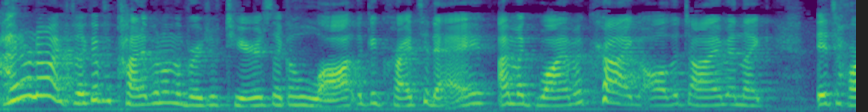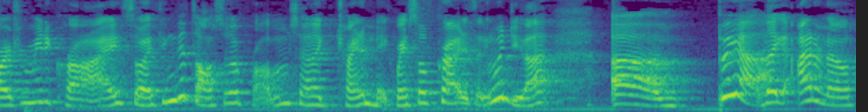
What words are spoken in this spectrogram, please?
I don't know, I feel like I've kind of been on the verge of tears like a lot. Like I cried today. I'm like, why am I crying all the time? And like it's hard for me to cry. So I think that's also a problem. So I like trying to make myself cry. Does anyone do that? Um, but yeah, like I don't know.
